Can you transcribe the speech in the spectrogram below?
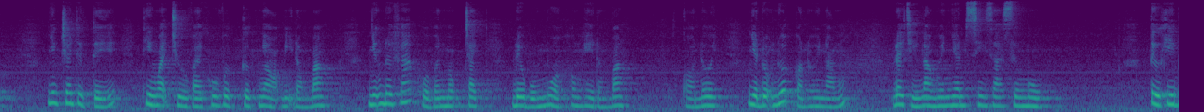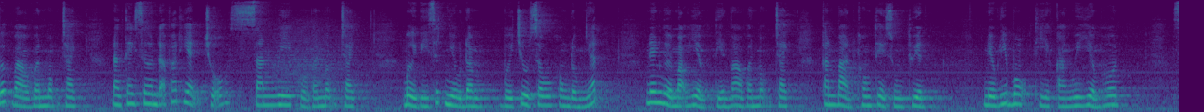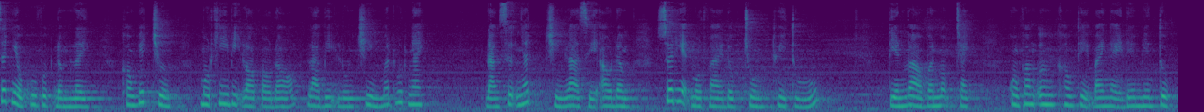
Nhưng trên thực tế, Thì ngoại trừ vài khu vực cực nhỏ bị đóng băng, Những nơi khác của Vân Mộng Trạch Đều bốn mùa không hề đóng băng. Có nơi, nhiệt độ nước còn hơi nóng. Đây chính là nguyên nhân sinh ra sương mù. Từ khi bước vào Vân Mộng Trạch, Đằng Thanh Sơn đã phát hiện chỗ san huy của Vân Mộng Trạch. Bởi vì rất nhiều đầm với chiều sâu không đồng nhất, Nên người mạo hiểm tiến vào Vân Mộng Trạch Căn bản không thể dùng thuyền. Nếu đi bộ thì càng nguy hiểm hơn. Rất nhiều khu vực đầm lầy, Không biết chừng Một khi bị lọt vào đó là bị lún chìm mất hút ngay. Đáng sợ nhất chính là dưới ao đầm Xuất hiện một vài độc trùng thủy thú. Tiến vào Vân Mộng Trạch Cuồng phong ưng không thể bay ngày đêm liên tục,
